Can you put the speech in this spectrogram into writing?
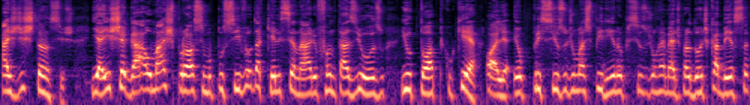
as distâncias e aí chegar o mais próximo possível daquele cenário fantasioso e utópico que é: olha, eu preciso de uma aspirina, eu preciso de um remédio para dor de cabeça,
